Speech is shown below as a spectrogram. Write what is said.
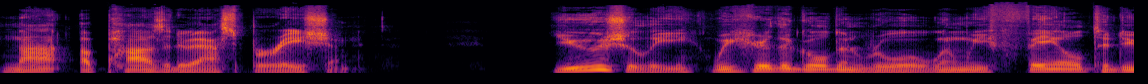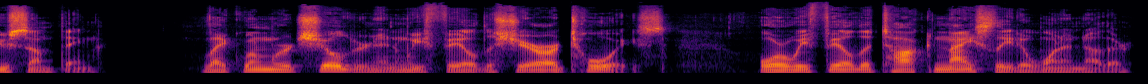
not a positive aspiration. Usually, we hear the Golden Rule when we fail to do something, like when we're children and we fail to share our toys, or we fail to talk nicely to one another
